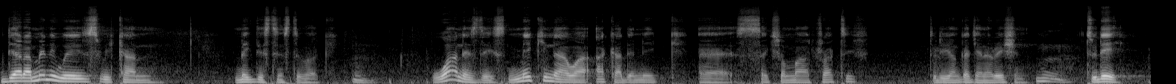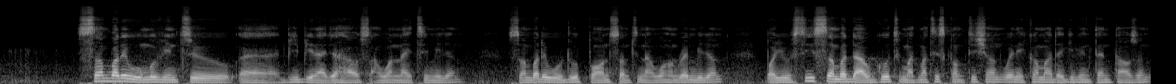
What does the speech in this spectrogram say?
there are many ways we can make these things to work. Mm. One is this, making our academic uh, section more attractive to the younger generation. Mm. Today, somebody will move into uh, BB Naija House and 190 million. Somebody will do porn something at 100 million. But you see somebody that will go to mathematics competition, when he come out, they give him 10,000.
